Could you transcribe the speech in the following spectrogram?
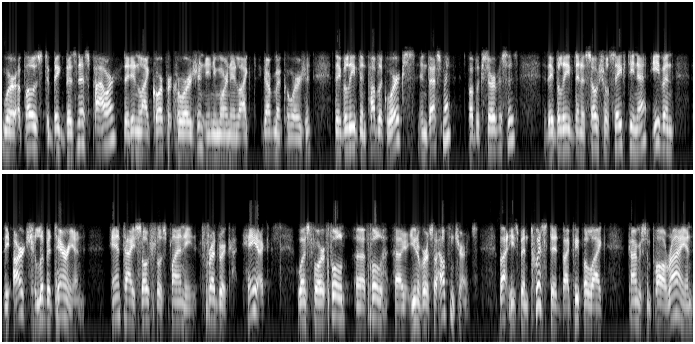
were opposed to big business power. They didn't like corporate coercion any more than they liked government coercion. They believed in public works investment, public services. They believed in a social safety net. Even the arch libertarian, anti socialist planning Frederick Hayek was for full, uh, full uh, universal health insurance. But he's been twisted by people like Congressman Paul Ryan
